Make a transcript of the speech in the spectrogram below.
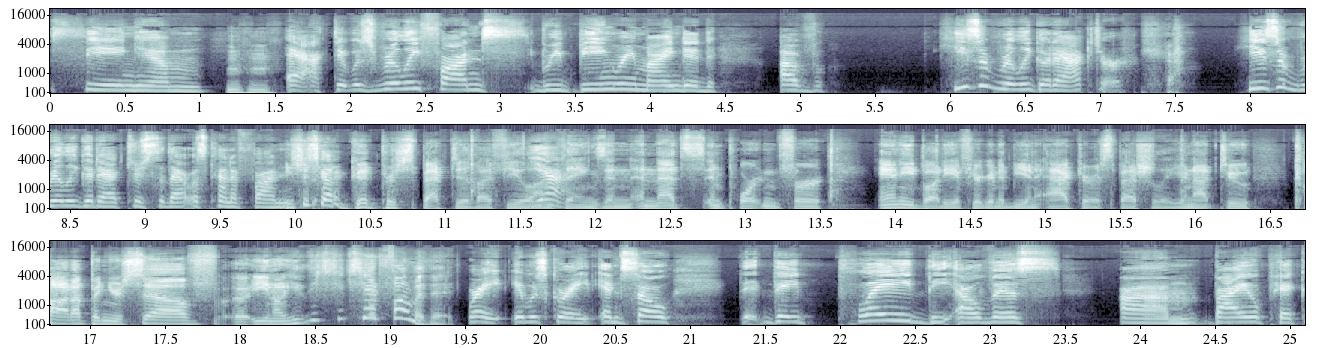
seeing him Mm-hmm. act. It was really fun re, being reminded of he's a really good actor. Yeah. He's a really good actor, so that was kind of fun. He's just got a good perspective, I feel, Yeah. on things, and and that's important for anybody if you're going to be an actor, especially. You're not too caught up in yourself. Uh, you know, he, he just had fun with it. Right. It was great. And so th- they played the Elvis um, biopic,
